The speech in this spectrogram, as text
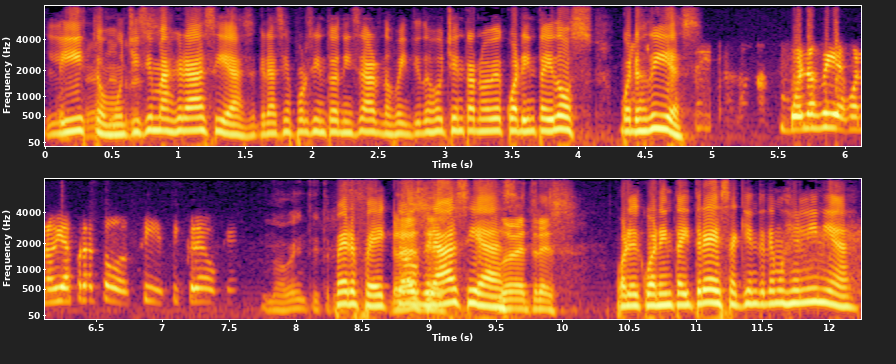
Listo, 83. muchísimas gracias. Gracias por sintonizarnos. 228942. Buenos días. Buenos días, buenos días para todos. Sí, sí creo que. 93. Perfecto, gracias. 9-3. Por el 43, ¿a quién tenemos en línea?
